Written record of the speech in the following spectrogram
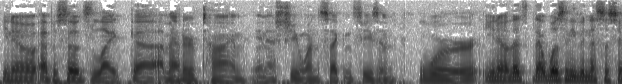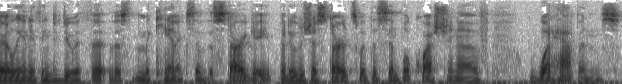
You know, episodes like uh, A Matter of Time in SG1 second season were, you know, that's that wasn't even necessarily anything to do with the, the mechanics of the Stargate, but it was just starts with the simple question of what happens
